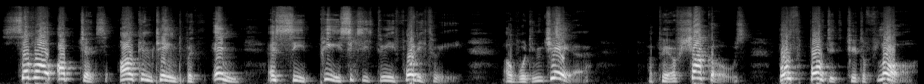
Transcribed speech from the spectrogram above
Several objects are contained within SCP-6343. A wooden chair, a pair of shackles, both bolted to the floor,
